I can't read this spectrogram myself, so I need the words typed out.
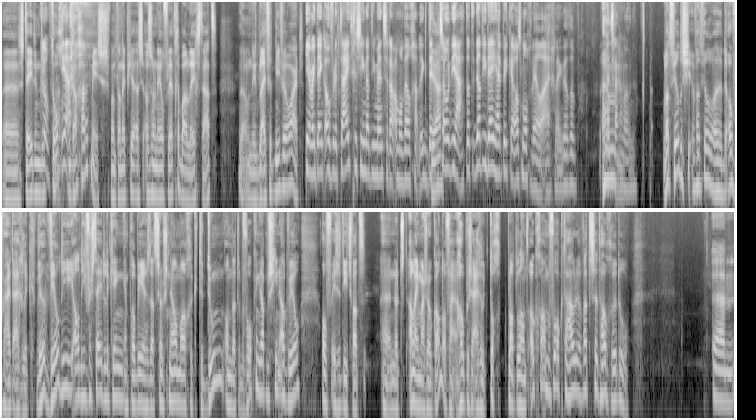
eh, steden Klopt, toch. ja. Dan gaat het mis. Want dan heb je, als, als zo'n heel flatgebouw leeg staat, dan blijft het niet veel waard. Ja, maar ik denk over de tijd gezien dat die mensen daar allemaal wel gaan. Ik denk, Ja? zo, ja dat, dat idee heb ik alsnog wel eigenlijk. Dat op, Ehm, mensen daar gaan wonen. Wat wil, de, wat wil eh, de overheid eigenlijk? Wil, wil die al die verstedelijking en proberen ze dat zo snel mogelijk te doen, omdat de bevolking dat misschien ook wil? Of is het iets wat eh, nood- alleen maar zo kan? Of eh, hopen ze eigenlijk toch het platteland ook gewoon bevolkt te houden? Wat is het hogere doel? Ehm,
